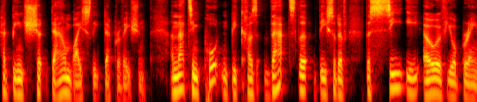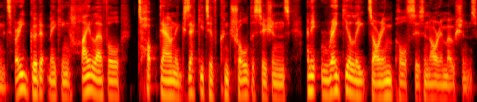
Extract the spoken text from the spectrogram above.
had been shut down by sleep deprivation. And that's important because that's the, the sort of the CEO of your brain. It's very good at making high level, top down executive control decisions, and it regulates our impulses and our emotions.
